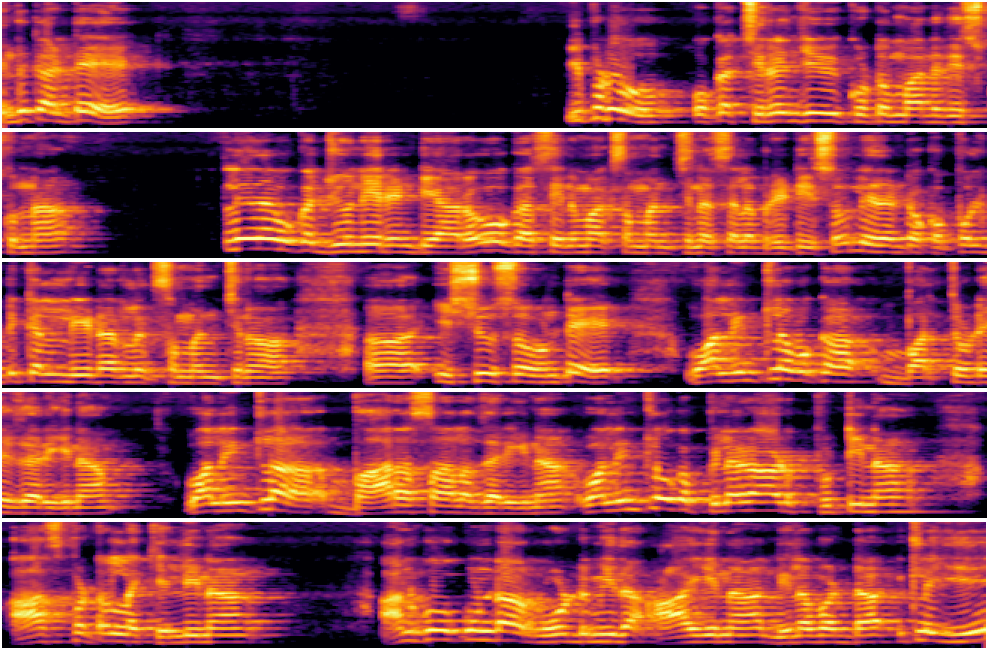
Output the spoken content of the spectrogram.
ఎందుకంటే ఇప్పుడు ఒక చిరంజీవి కుటుంబాన్ని తీసుకున్నా లేదా ఒక జూనియర్ ఎన్టీఆర్ ఒక సినిమాకి సంబంధించిన సెలబ్రిటీసో లేదంటే ఒక పొలిటికల్ లీడర్లకు సంబంధించిన ఇష్యూస్ ఉంటే వాళ్ళ ఇంట్లో ఒక బర్త్డే జరిగిన వాళ్ళ ఇంట్లో బారసాల జరిగిన వాళ్ళ ఇంట్లో ఒక పిల్లగాడు పుట్టినా హాస్పిటల్లోకి వెళ్ళినా అనుకోకుండా రోడ్డు మీద ఆగినా నిలబడ్డా ఇట్లా ఏ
